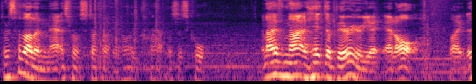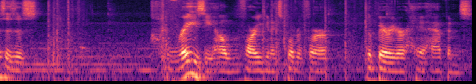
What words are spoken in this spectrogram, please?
There's a lot of natural stuff out here. Holy crap, this is cool. And I've not hit the barrier yet at all. Like, this is just crazy how far you can explore before the barrier ha- happens.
